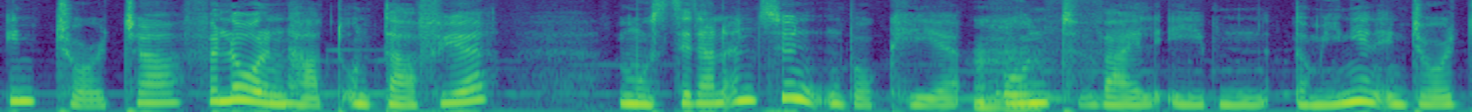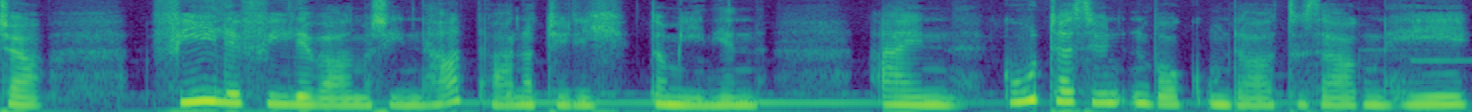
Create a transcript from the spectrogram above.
in Georgia verloren hat und dafür musste dann ein Sündenbock her. Mhm. Und weil eben Dominion in Georgia viele, viele Wahlmaschinen hat, war natürlich Dominion ein guter Sündenbock, um da zu sagen, hey,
